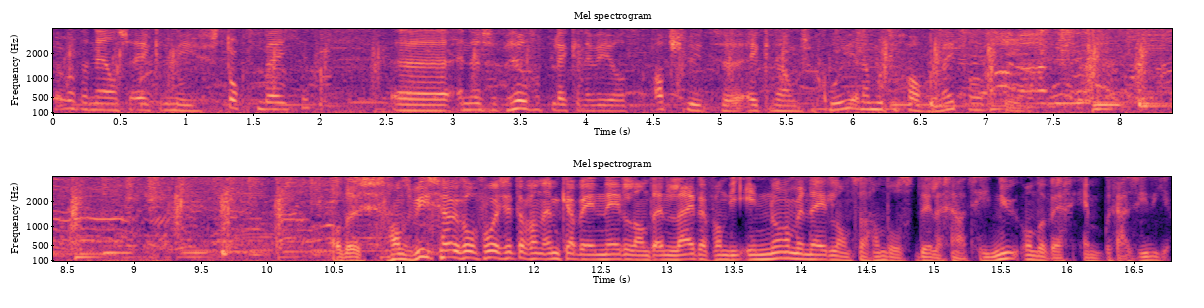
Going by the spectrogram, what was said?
Want de Nederlandse economie stokt een beetje. Uh, en er is op heel veel plekken in de wereld absoluut uh, economische groei. En daar moeten we gewoon van mee profiteren. Dus Hans Biesheuvel, voorzitter van MKB Nederland... en leider van die enorme Nederlandse handelsdelegatie. Nu onderweg in Brazilië.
